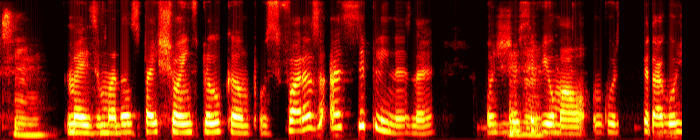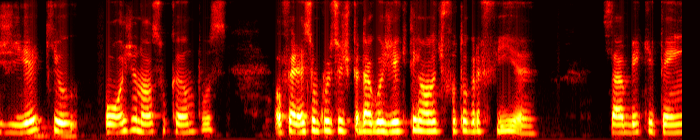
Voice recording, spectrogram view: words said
Sim. Mas uma das paixões pelo campus, fora as, as disciplinas, né? Onde já uhum. se viu uma, um curso de pedagogia que hoje o nosso campus oferece um curso de pedagogia que tem aula de fotografia, sabe? Que tem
